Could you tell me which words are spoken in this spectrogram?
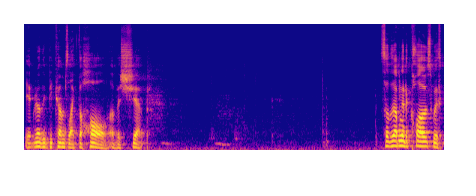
it really becomes like the hull of a ship. So I'm going to close with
